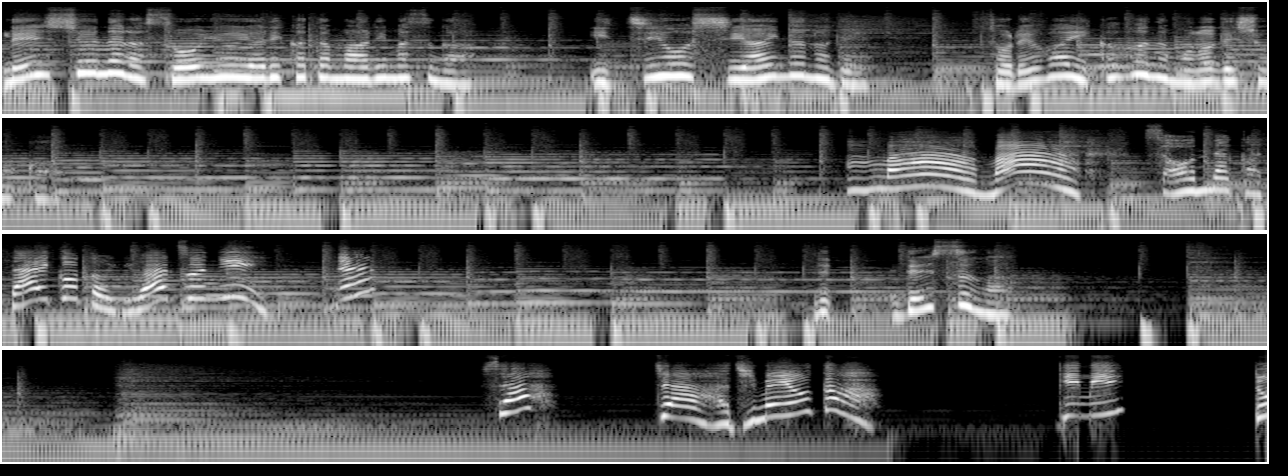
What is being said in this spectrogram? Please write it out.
練習ならそういうやり方もありますが一応試合なのでそれはいかがなものでしょうか？そんな固いこと言わずに。でですが。じゃあ始めようか。君銅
